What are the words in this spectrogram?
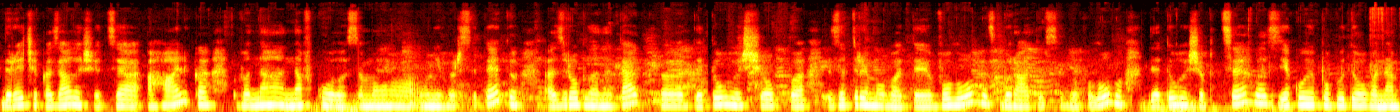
До речі, казали, що ця галька вона навколо самого університету е, зроблена так е, для того, щоб е, затримувати вологу, вбирати в себе вологу, для того, щоб цегла, з якої побудована.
